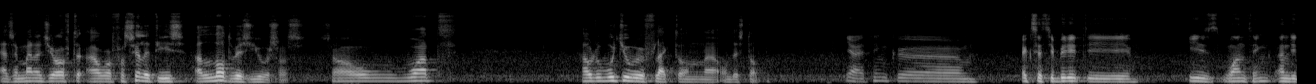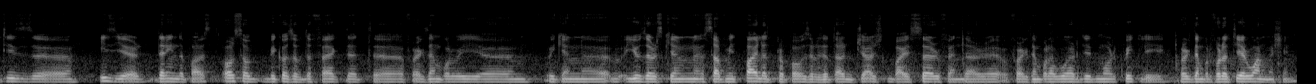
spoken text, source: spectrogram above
as a manager of the, our facilities a lot with users. So, what, how do, would you reflect on, uh, on this topic? Yeah, I think um, accessibility is one thing, and it is uh, easier than in the past. Also because of the fact that, uh, for example, we um, we can uh, users can submit pilot proposals that are judged by SURF and are, uh, for example, awarded more quickly. For example, for a tier one machine.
